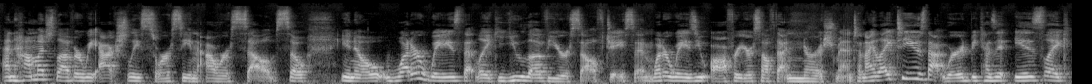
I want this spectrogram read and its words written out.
and how much love are we actually sourcing ourselves. So, you know, what are ways that like you love yourself, Jason? What are ways you offer yourself that nourishment? And I like to use that word because it is like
